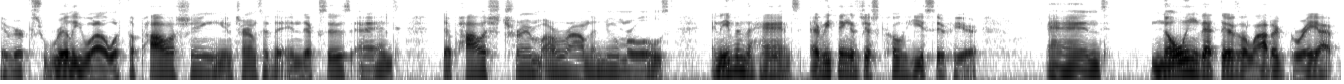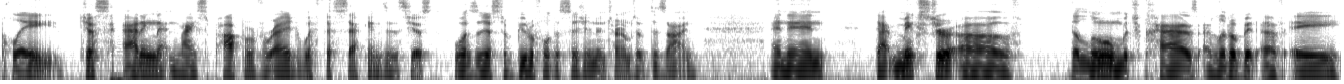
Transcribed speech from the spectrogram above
It works really well with the polishing in terms of the indexes and the polished trim around the numerals and even the hands. Everything is just cohesive here. And knowing that there's a lot of gray at play, just adding that nice pop of red with the seconds is just was just a beautiful decision in terms of design. And then that mixture of the lume, which has a little bit of a,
